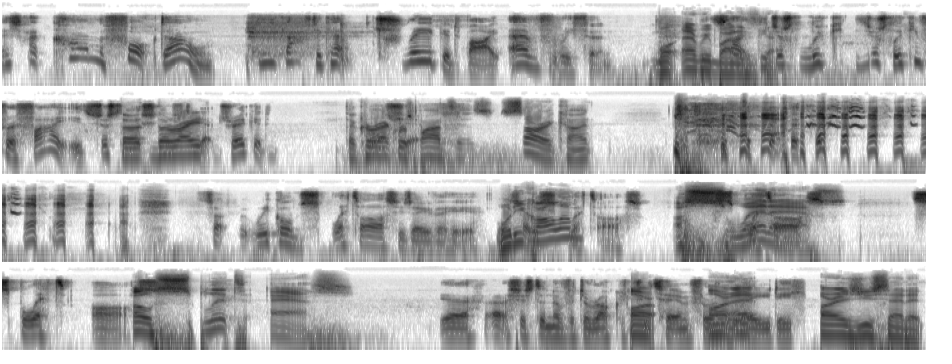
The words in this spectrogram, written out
It's like calm the fuck down. You have to get triggered by everything. Well, It's like everybody's they're got- just look, they're just looking for a fight. It's just The- an the right- get triggered. The correct Bullshit. response is sorry, cunt. So we call them split arses over here. What do you So call 'em? Split ass. a sweat Split ass. arse. Split ass. Oh, split ass. Yeah, that's just another derogatory Or- term for or a a- lady. Or as you said it,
